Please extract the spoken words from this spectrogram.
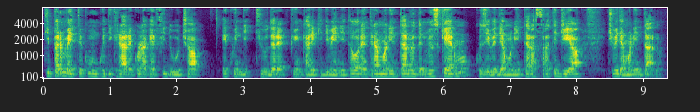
ti permette comunque di creare quella che è fiducia e quindi chiudere più incarichi di vendita. Ora entriamo all'interno del mio schermo, così vediamo l'intera strategia, ci vediamo all'interno.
